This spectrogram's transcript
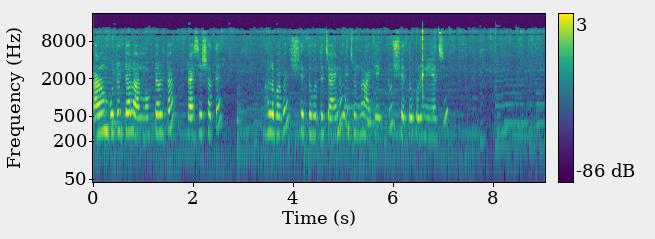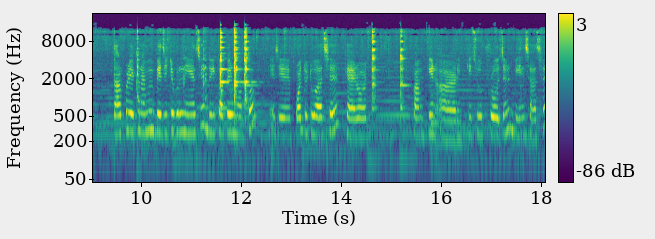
কারণ বুটোর ডাল আর মুগ ডালটা রাইসের সাথে ভালোভাবে সেদ্ধ হতে চায় না। এই জন্য আগে একটু সেদ্ধ করে নিয়েছি। তারপরে এখানে আমি ভেজিটেবল নিয়েছি দুই কাপের মতো। এই যে পটেটো আছে, ক্যারট, পামকিন আর কিছু ফ্রোজেন বিনস আছে।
